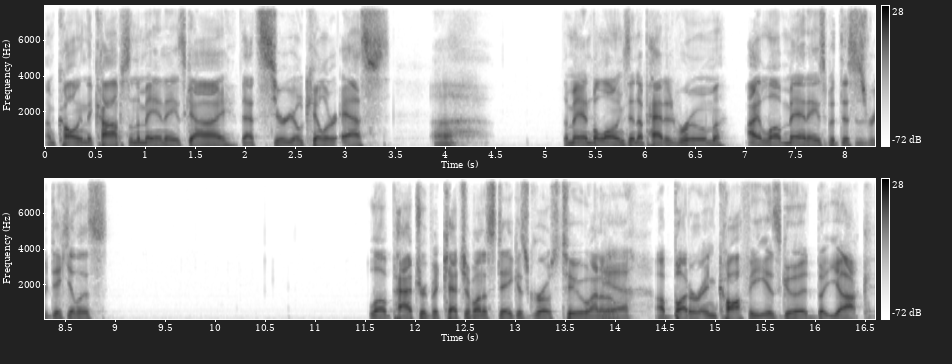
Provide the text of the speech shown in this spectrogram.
I'm calling the cops on the mayonnaise guy. That's serial killer S. Ugh. The man belongs in a padded room. I love mayonnaise, but this is ridiculous. Love Patrick, but ketchup on a steak is gross too. I don't Yeah. know. A butter and coffee is good, but yuck.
